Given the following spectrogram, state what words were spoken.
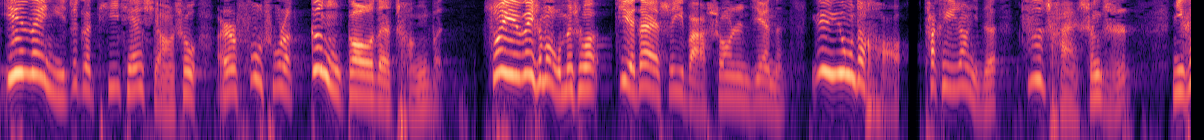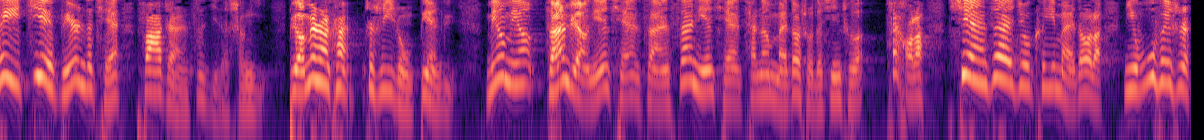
因为你这个提前享受而付出了更高的成本，所以为什么我们说借贷是一把双刃剑呢？运用的好，它可以让你的资产升值，你可以借别人的钱发展自己的生意。表面上看，这是一种便利，明明攒两年前、攒三年前才能买到手的新车，太好了，现在就可以买到了，你无非是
